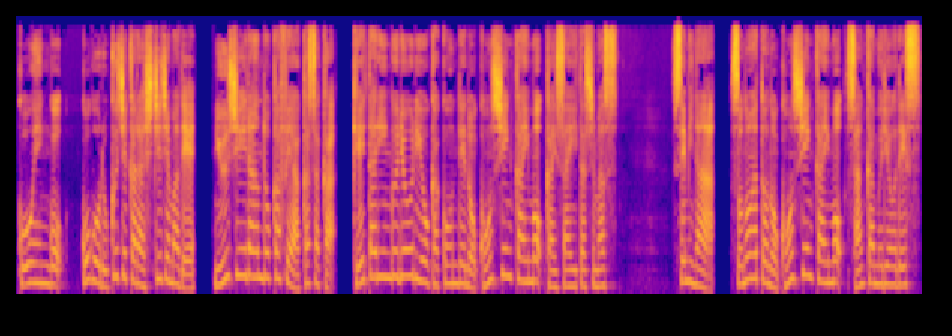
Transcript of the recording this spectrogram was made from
講演後午後6時から7時までニュージーランドカフェ赤坂ケータリング料理を囲んでの懇親会も開催いたします。セミナー、その後の懇親会も参加無料です。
